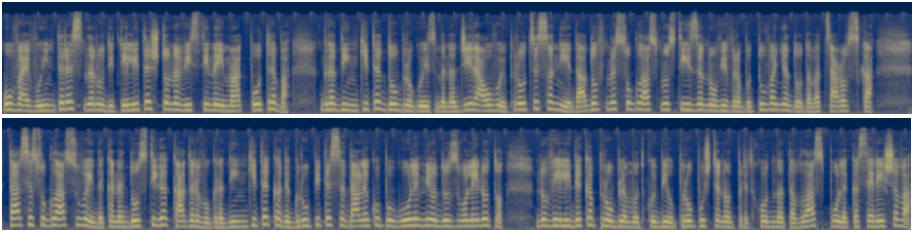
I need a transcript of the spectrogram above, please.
Ова е во интерес на родителите што на вистина имаат потреба. Градинките добро го изменаджира овој процес, а ние дадовме согласности и за нови вработувања, додава Царовска. Таа се согласува и дека не достига кадар во градинките, каде групите се далеку поголеми од дозволеното, но вели дека проблемот кој бил пропуштен од предходната власт полека се решава.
